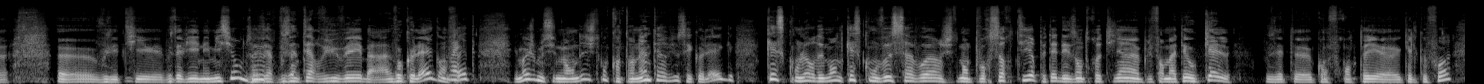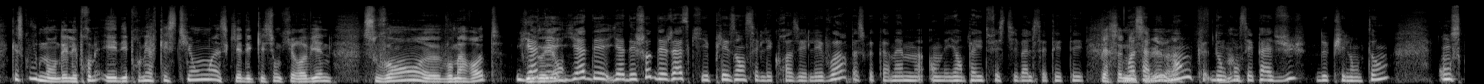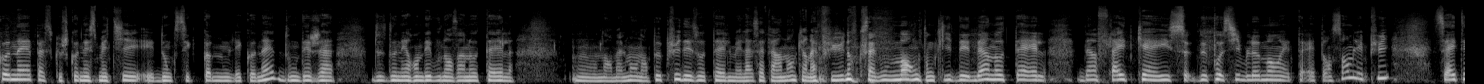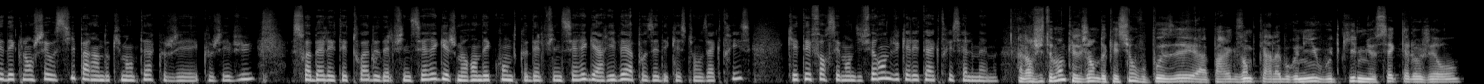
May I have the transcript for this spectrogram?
euh, vous étiez, vous aviez une émission, Mm. c'est-à-dire que vous interviewez bah, vos collègues en Ouais. fait. Et moi je me suis demandé justement quand on interviewe ses collègues, qu'est-ce qu'on leur demande, qu'est-ce qu'on veut savoir justement pour sortir peut-être des entretiens plus formatés auxquels vous êtes euh, confrontés euh, quelquefois. Qu'est-ce que vous demandez les et des premières questions? Est-ce qu'il y a des questions qui reviennent souvent euh, Vos marottes Il y, a des, Doyon il, y a des, il y a des choses déjà, ce qui est plaisant, c'est de les croiser, de les voir, parce que quand même, en n'ayant pas eu de festival cet été, Personne moi ça me hein. manque, donc Mhm. on s'est pas vu depuis longtemps. On se connaît parce que je connais ce métier, et donc c'est comme les connaître. Donc déjà, de se donner rendez-vous dans un hôtel, normalement on n'en peut plus des hôtels, mais là ça fait un an qu'il n'y en a plus, donc ça nous manque. Donc l'idée d'un hôtel, d'un flight case, de possiblement être, être ensemble. Et puis ça a été déclenché aussi par un documentaire que j'ai que j'ai vu, Sois belle et tais-toi de Delphine Seyrig, et je me rendais compte que Delphine Seyrig arrivait à poser des questions aux actrices qui étaient forcément différentes vu qu'elle était actrice elle-même. Alors justement, quel genre de questions vous posez à, par exemple, Carla Bruni ou Woodkill, mieux sec Calogero?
